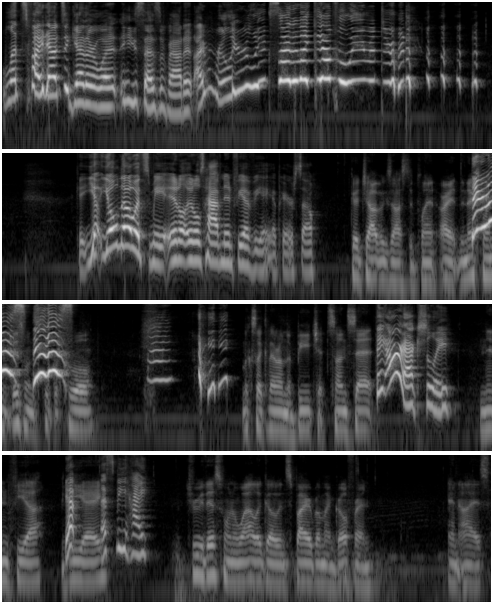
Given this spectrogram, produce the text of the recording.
let's find out together what he says about it. I'm really, really excited. I can't believe it, dude. okay, you, you'll know it's me. It'll it'll have Ninfia VA up here. So Good job, exhausted plant. All right, the next There one. is, This one's there super cool. Looks like they're on the beach at sunset. they are actually. Yep, VA that's me. Hi. drew this one a while ago, inspired by my girlfriend and I's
